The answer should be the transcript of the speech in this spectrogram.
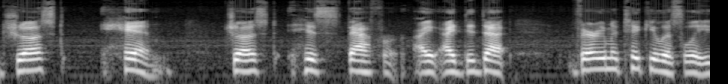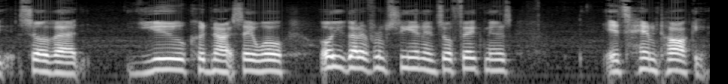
Just him. Just his staffer. I, I did that very meticulously so that you could not say, well, oh, you got it from CNN, so fake news. It's him talking.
